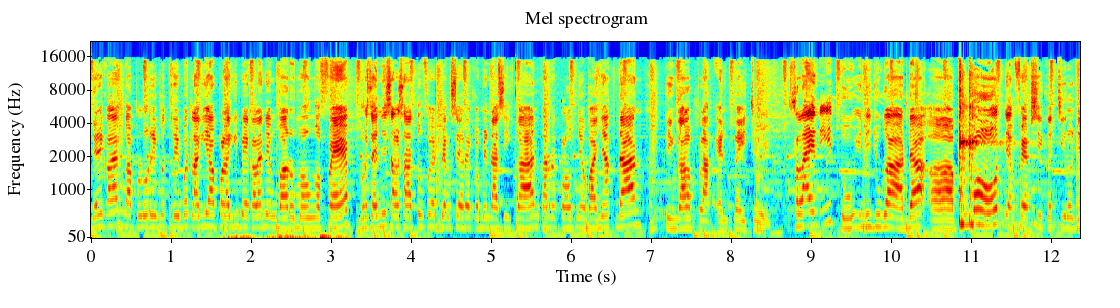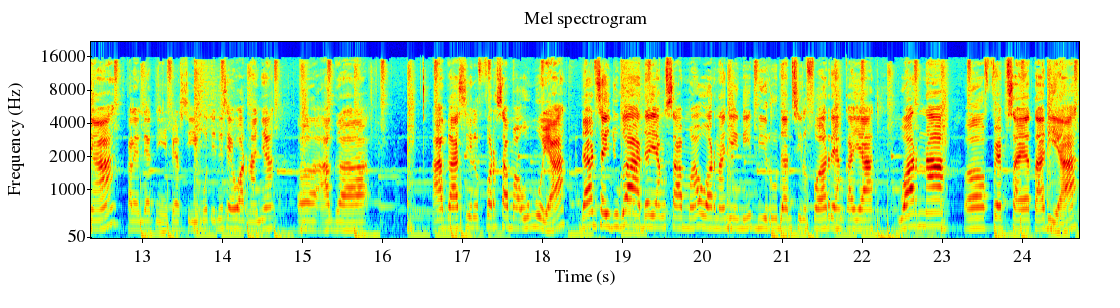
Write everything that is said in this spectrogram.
Jadi kalian nggak perlu ribet-ribet lagi, apalagi bagi kalian yang baru mau nge-vape. Menurut saya ini salah satu vape yang saya rekomendasikan karena cloudnya banyak dan tinggal plug and play cuy. Selain itu, ini juga ada uh, mode yang versi kecilnya. Kalian lihat nih, versi imut ini saya warnanya uh, agak agak silver sama ungu ya. Dan saya juga ada yang sama warnanya ini biru dan silver yang kayak warna uh, vape saya tadi ya.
